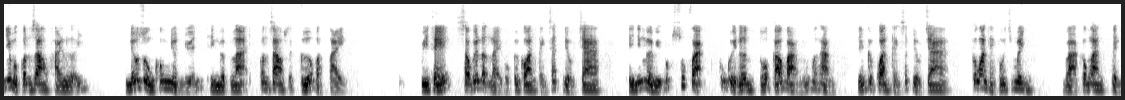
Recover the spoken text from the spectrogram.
như một con dao hai lưỡi. Nếu dùng không nhuẩn nhuyễn thì ngược lại con dao sẽ cứa vào tay. Vì thế, sau kết luận này của cơ quan cảnh sát điều tra, thì những người bị bức xúc phạm cũng gửi đơn tố cáo bà Nguyễn Phương Hằng đến cơ quan cảnh sát điều tra, công an thành phố Hồ Chí Minh và công an tỉnh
